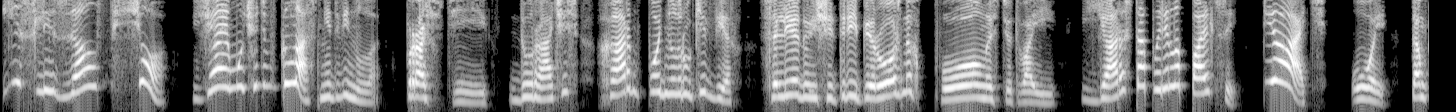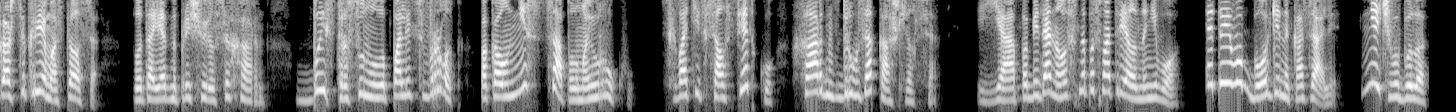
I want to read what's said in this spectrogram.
и слезал все. Я ему чуть в глаз не двинула. «Прости!» Дурачась, Харн поднял руки вверх. «Следующие три пирожных полностью твои!» Я растопырила пальцы. «Пять!» «Ой, там, кажется, крем остался!» Плотоядно прищурился Харн. Быстро сунула палец в рот, пока он не сцапал мою руку. Схватив салфетку, Харн вдруг закашлялся. Я победоносно посмотрела на него. Это его боги наказали. Нечего было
